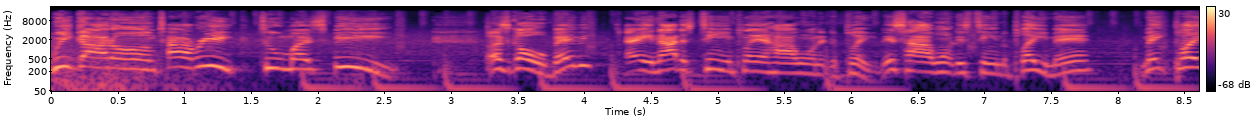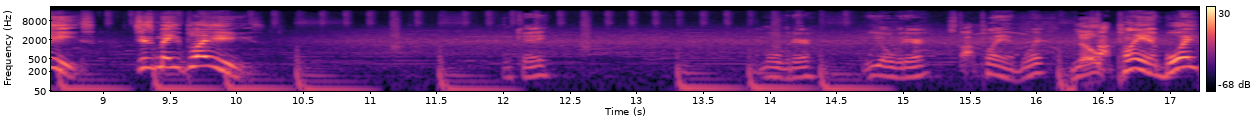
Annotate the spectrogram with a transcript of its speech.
We got him. Tyreek. Too much speed. Let's go, baby. Hey, not this team playing how I wanted to play. This how I want this team to play, man. Make plays. Just make plays. Okay. I'm over there. You over there. Stop playing, boy. Nope. Stop playing, boy.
